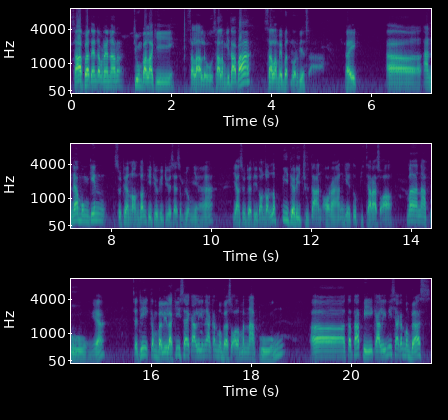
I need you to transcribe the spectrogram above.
Sahabat entrepreneur, jumpa lagi selalu. Salam kita apa? Salam hebat luar biasa. Baik, uh, Anda mungkin sudah nonton video-video saya sebelumnya yang sudah ditonton lebih dari jutaan orang, yaitu bicara soal menabung ya. Jadi kembali lagi saya kali ini akan membahas soal menabung, uh, tetapi kali ini saya akan membahas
